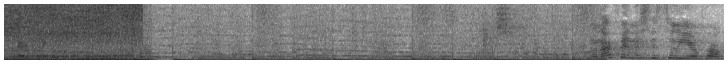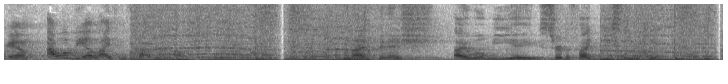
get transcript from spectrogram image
repair technician. When I finish this two-year program, I will be a licensed cosmetologist. When I finish, I will be a certified diesel mechanic.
